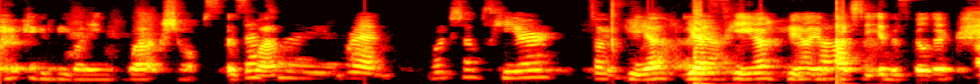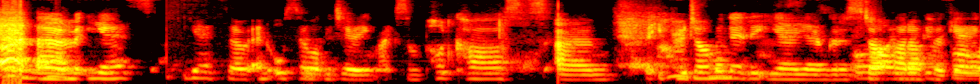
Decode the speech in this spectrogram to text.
hopefully, going to be running workshops as That's well. I. Workshops here. So Here, yes, here, here, in- Uh-huh. actually in this building. Oh, Um, yes, yes. So, and also I'll be doing like some podcasts. Um, but Oh, predominantly, yeah, yeah. I'm going to Oh, start I'm that up looking again.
